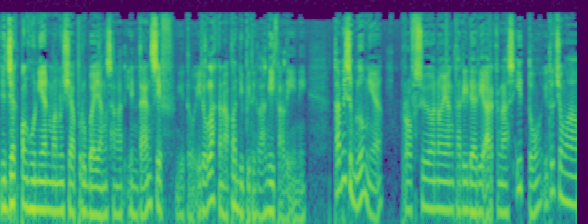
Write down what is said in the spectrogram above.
jejak penghunian manusia purba yang sangat intensif gitu. Itulah kenapa dipilih lagi kali ini. Tapi sebelumnya, Prof. Suyono yang tadi dari Arkenas itu, itu cuma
